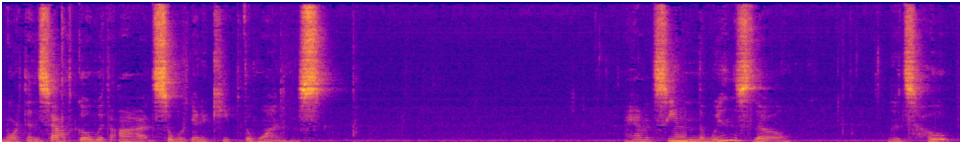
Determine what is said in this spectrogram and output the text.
North and south go with odds, so we're going to keep the ones. I haven't seen the winds though. Let's hope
